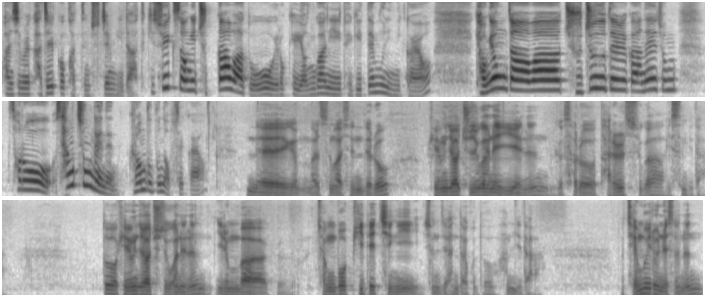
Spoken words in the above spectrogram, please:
관심을 가질 것 같은 주제입니다. 특히 수익성이 주가와도 이렇게 연관이 되기 때문이니까요. 경영자와 주주들 간에 좀 서로 상충되는 그런 부분은 없을까요? 네, 말씀하신 대로 경영자와 주주 간의 이해는 그 서로 다를 수가 있습니다. 또 경영자와 주주 간에는 이른바 그 정보 비대칭이 존재한다고도 합니다. 재무이론에서는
